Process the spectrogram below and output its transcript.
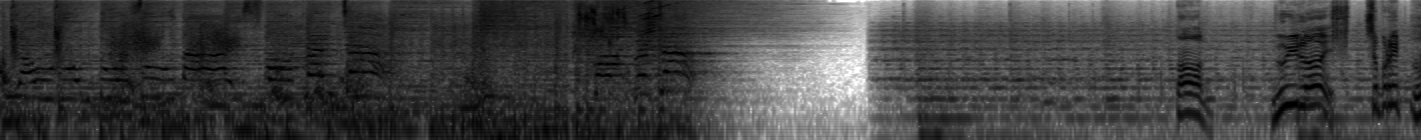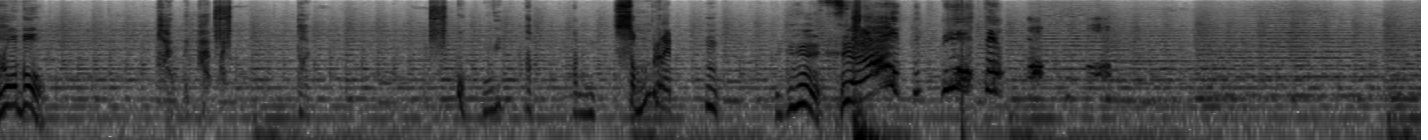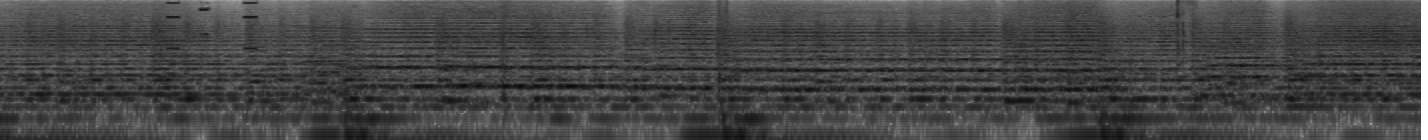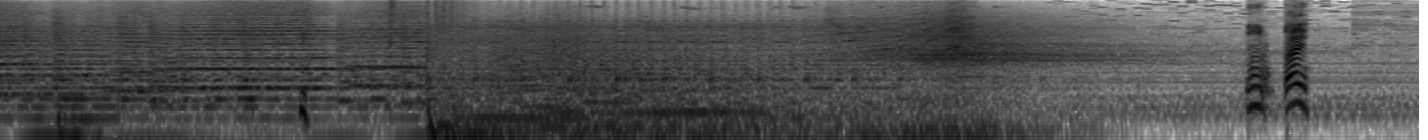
เรารวมตัวสู้ตายสปอร์ตแมนเจอร์สปอร์ตแมนเจอร์ตอนลุยเลยสปริตโรโบถ่ายไปถ่ายไปถ่ายโอ้โหทำสำเร็จเอา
